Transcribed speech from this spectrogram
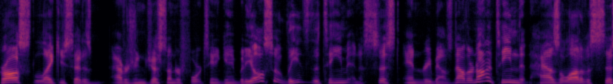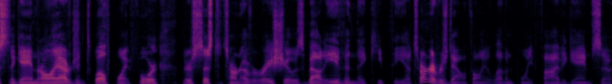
Cross, like you said, is averaging just under 14 a game, but he also leads the team in assists and rebounds. Now, they're not a team that has a lot of assists in a game. They're only averaging 12.4. Their assist to turnover ratio is about even. They keep the uh, turnovers down with only 11.5 a game, so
